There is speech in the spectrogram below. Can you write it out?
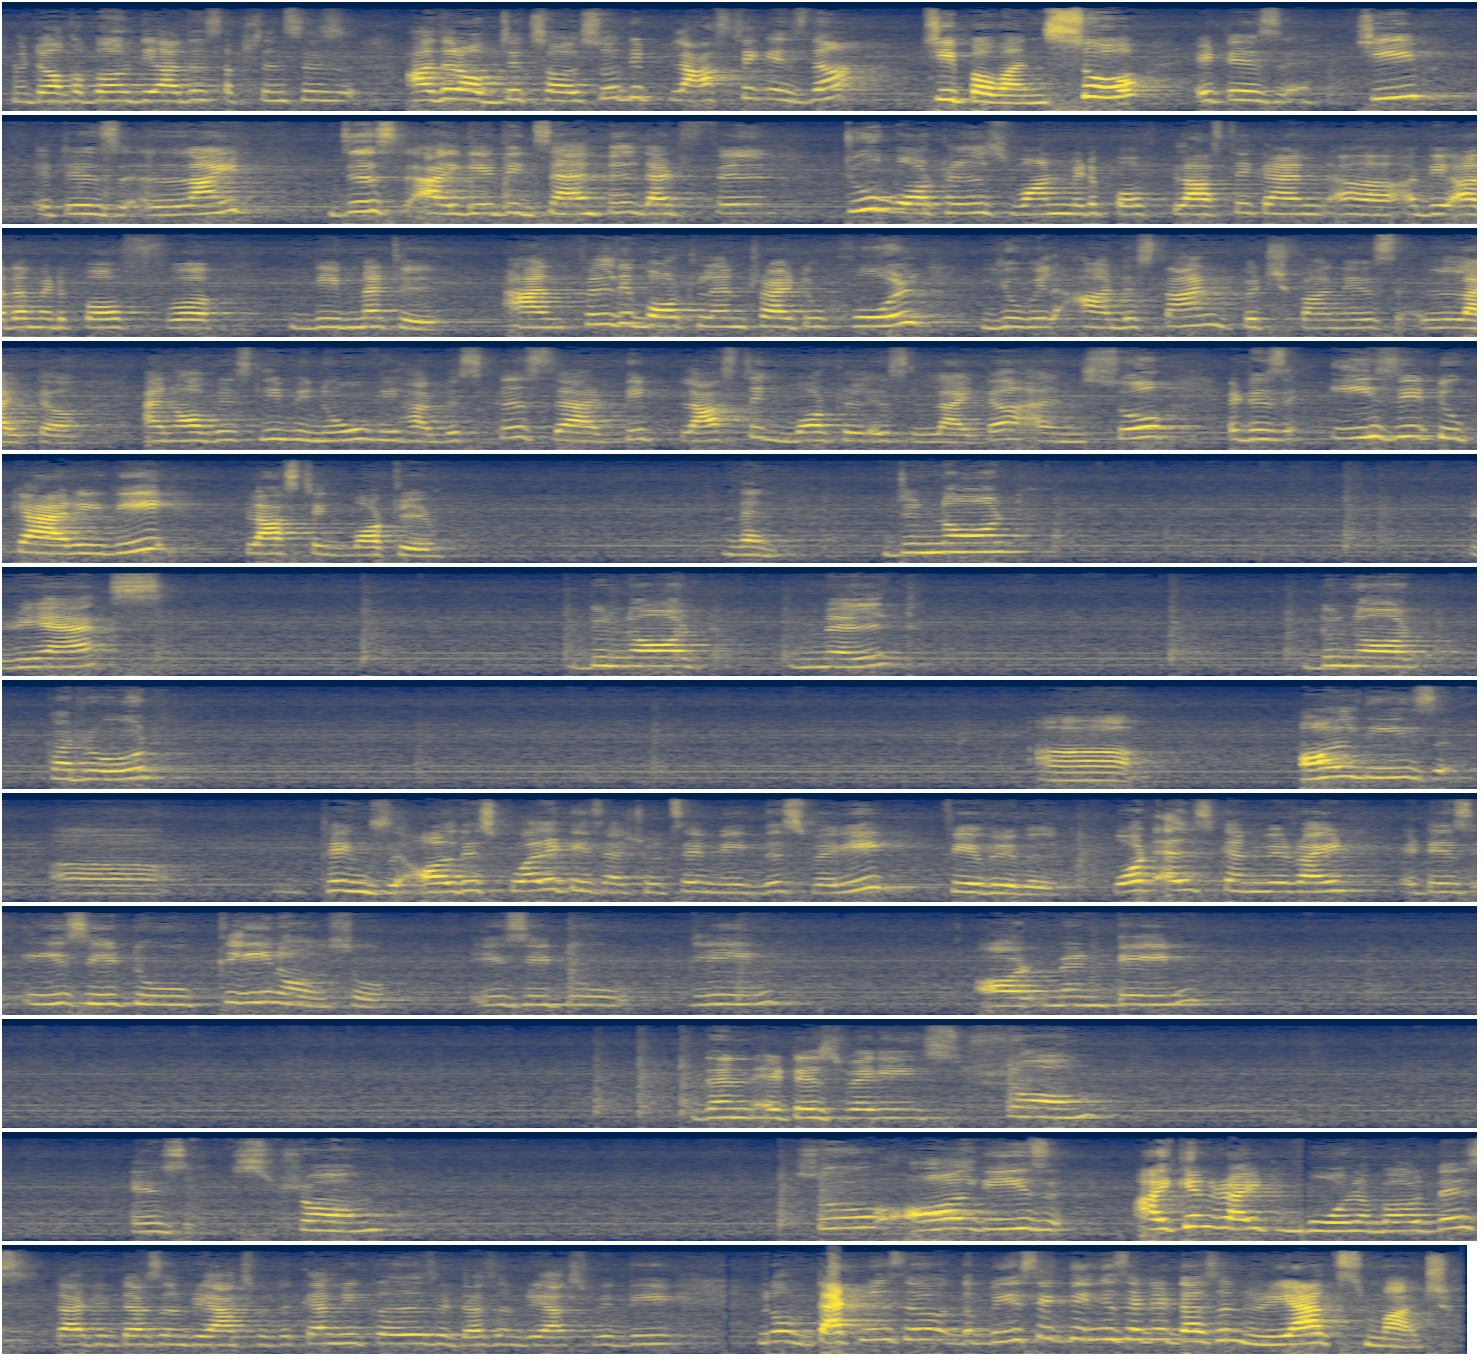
we talk about the other substances, other objects also, the plastic is the cheaper ones. So, it is cheap, it is light. Just I gave the example that fill two bottles, one made up of plastic and uh, the other made up of uh, the metal and fill the bottle and try to hold, you will understand which one is lighter. And obviously, we know we have discussed that the plastic bottle is lighter and so it is easy to carry the plastic bottle. Then do not reacts, do not melt, do not corrode, uh, all these uh, things, all these qualities I should say make this very favorable. What else can we write? It is easy to clean also, easy to clean or maintain then it is very strong is strong. So all these I can write more about this that it doesn't react with the chemicals it doesn't react with the no that means the, the basic thing is that it doesn't react much.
